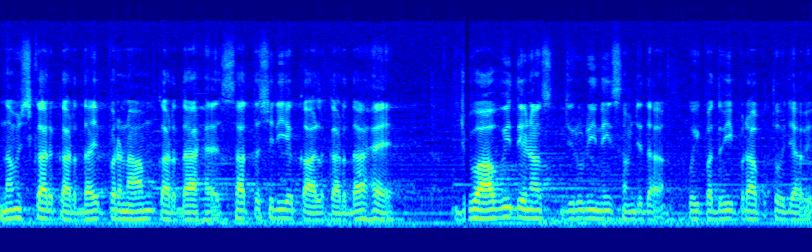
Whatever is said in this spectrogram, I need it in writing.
ਨਮਸਕਾਰ ਕਰਦਾ ਹੈ, ਪ੍ਰਣਾਮ ਕਰਦਾ ਹੈ, ਸਤਿ ਸ਼੍ਰੀ ਅਕਾਲ ਕਰਦਾ ਹੈ, ਜਵਾਬ ਵੀ ਦੇਣਾ ਜ਼ਰੂਰੀ ਨਹੀਂ ਸਮਝਦਾ, ਕੋਈ ਪਦਵੀ ਪ੍ਰਾਪਤ ਹੋ ਜਾਵੇ।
